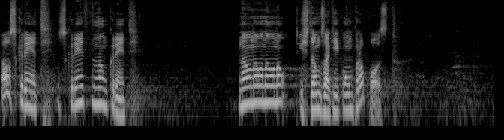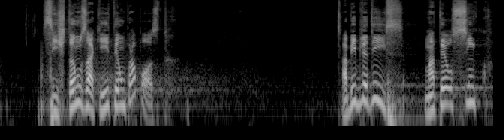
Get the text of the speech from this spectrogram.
Olha os crentes, os crentes não crentes. Não, não, não, não. Estamos aqui com um propósito. Se estamos aqui, tem um propósito. A Bíblia diz, Mateus 5,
